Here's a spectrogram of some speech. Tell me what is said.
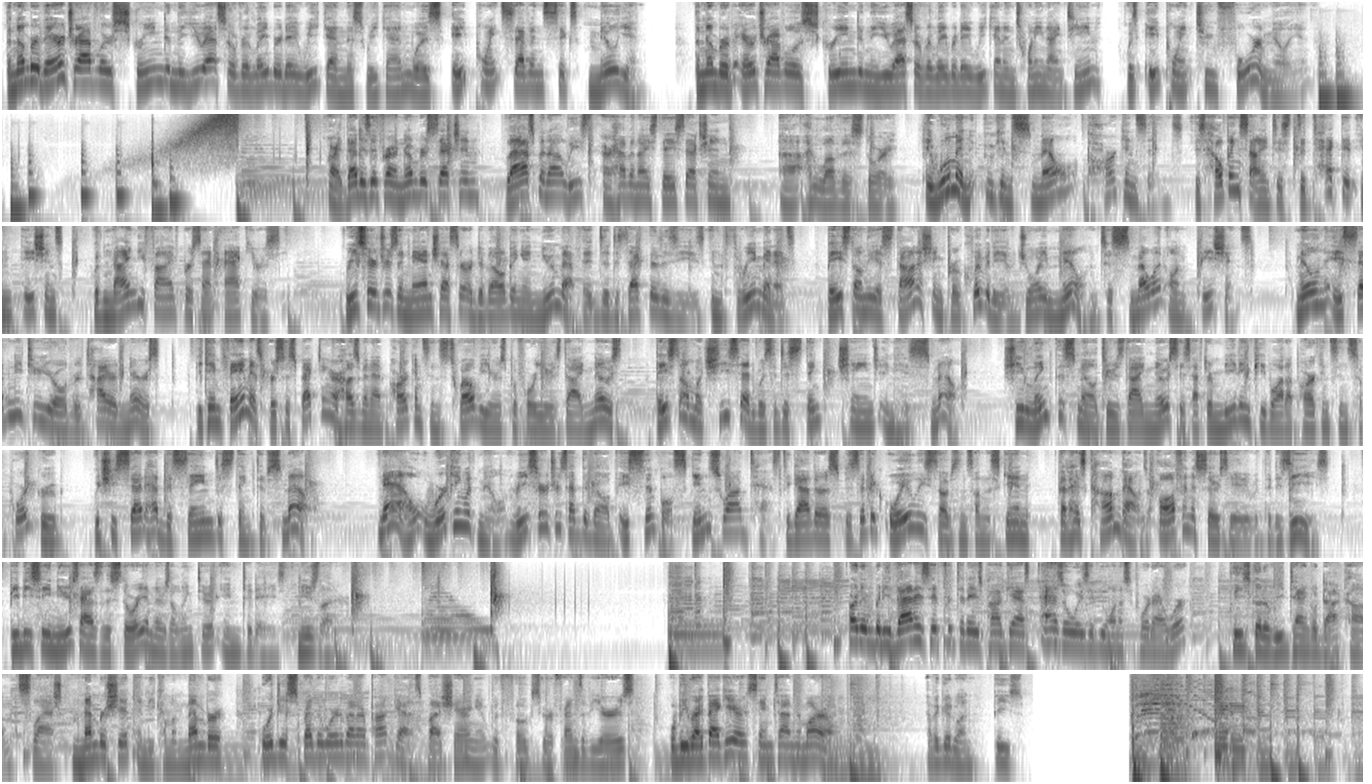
The number of air travelers screened in the U.S. over Labor Day weekend this weekend was 8.76 million. The number of air travelers screened in the U.S. over Labor Day weekend in 2019 was 8.24 million. All right, that is it for our numbers section. Last but not least, our Have a Nice Day section. Uh, I love this story. A woman who can smell Parkinson's is helping scientists detect it in patients with 95% accuracy. Researchers in Manchester are developing a new method to detect the disease in three minutes based on the astonishing proclivity of Joy Milne to smell it on patients. Milne, a 72 year old retired nurse, became famous for suspecting her husband had Parkinson's 12 years before he was diagnosed based on what she said was a distinct change in his smell. She linked the smell to his diagnosis after meeting people at a Parkinson's support group, which she said had the same distinctive smell. Now, working with Milne, researchers have developed a simple skin swab test to gather a specific oily substance on the skin that has compounds often associated with the disease. BBC News has the story, and there's a link to it in today's newsletter. All right, everybody, that is it for today's podcast. As always, if you want to support our work, please go to readtangle.com slash membership and become a member, or just spread the word about our podcast by sharing it with folks who are friends of yours. We'll be right back here, same time tomorrow. Have a good one. Peace.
